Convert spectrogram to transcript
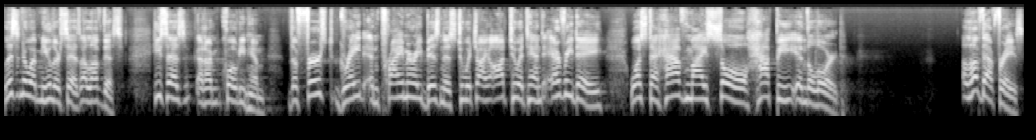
Listen to what Mueller says. I love this. He says, and I'm quoting him, the first great and primary business to which I ought to attend every day was to have my soul happy in the Lord. I love that phrase.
